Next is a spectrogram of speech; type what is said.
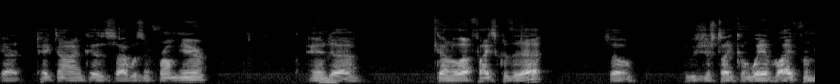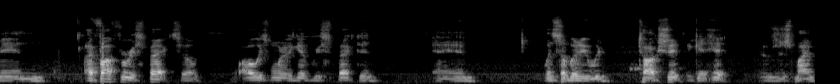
got picked on because I wasn't from here, and uh, got in a lot of fights because of that. So it was just like a way of life for me, and I fought for respect. So I always wanted to get respected, and when somebody would talk shit, to get hit. It was just my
